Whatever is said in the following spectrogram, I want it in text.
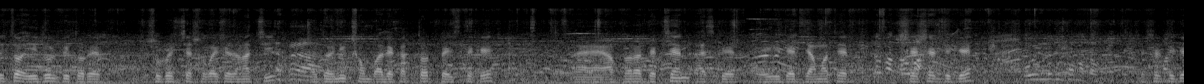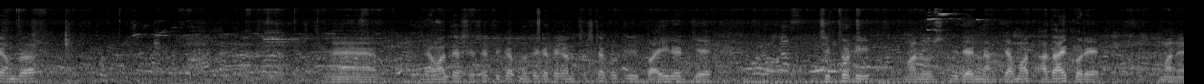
পবিত্র ঈদ উল ফিতরের শুভেচ্ছা সবাইকে জানাচ্ছি দৈনিক সংবাদ একাত্তর পেজ থেকে। আপনারা দেখছেন আজকের এই ঈদের জামাতের শেষের দিকে। শেষের দিকে আমরা জামাতের শেষের দিকে আপনাদেরকে দেখানোর চেষ্টা করছি। বাইরের যে চিত্রটি, মানুষ ঈদের জামাত আদায় করে মানে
